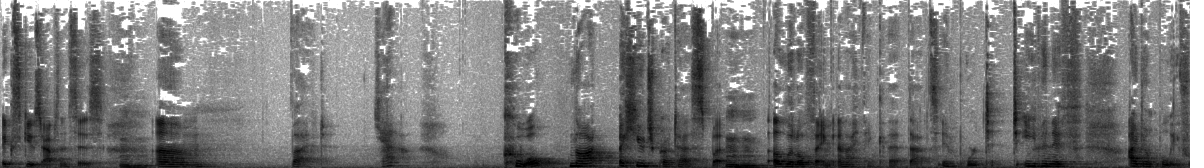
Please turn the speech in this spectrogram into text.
excused absences. Mm-hmm. Um, but yeah, cool. Not a huge protest, but mm-hmm. a little thing. And I think that that's important, even if I don't believe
